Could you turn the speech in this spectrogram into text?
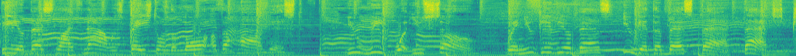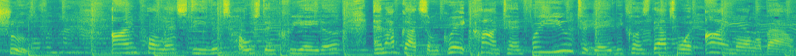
Be Your Best Life Now is based on the law of the harvest. You reap what you sow. When you give your best, you get the best back. That's truth. I'm Paulette Stevens, host and creator, and I've got some great content for you today because that's what I'm all about.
